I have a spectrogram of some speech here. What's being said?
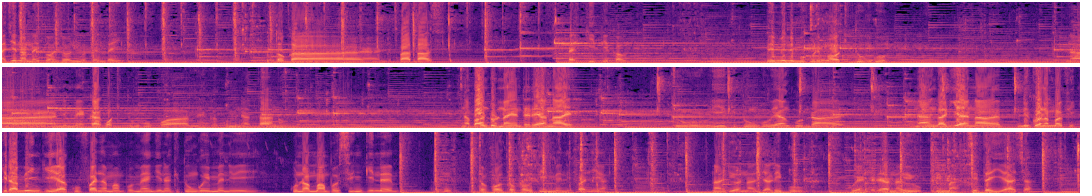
majina naitwa John Mutembei kutoka Ndipatas, Laikipia County. Mimi ni mkulima wa kitunguu na nimekaa kwa kitunguu kwa miaka kumi na tano na bado naendelea naye juu hii kitunguu yangu na naangalia na niko na mafikira mingi ya kufanya mambo mengi, na kitunguu imeni, kuna mambo singine tofauti tofauti imenifanyia, na ndio najaribu kuendelea na hii ukulima, sitaiacha.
